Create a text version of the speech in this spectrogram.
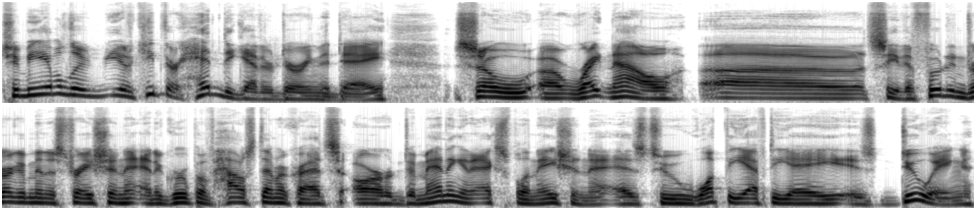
to be able to you know keep their head together during the day. So uh, right now, uh, let's see, the Food and Drug Administration and a group of House Democrats are demanding an explanation as to what the FDA is doing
